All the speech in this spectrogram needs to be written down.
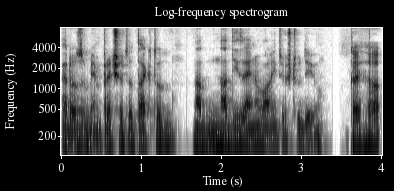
rozumiem, prečo to takto nadizajnovali tú štúdiu. Okay, ja,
